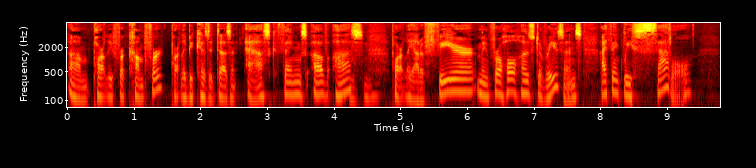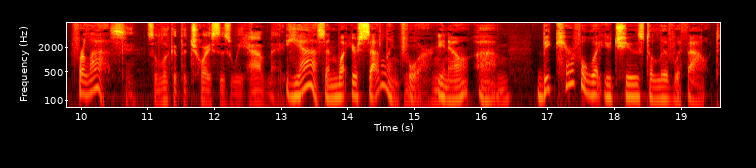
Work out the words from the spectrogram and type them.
um, partly for comfort, partly because it doesn't ask things of us, partly out of fear. I mean, for a whole host of reasons, I think we settle for less. Okay. So look at the choices we have made. Yes, and what you're settling for, you know. Um, Be careful what you choose to live without.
